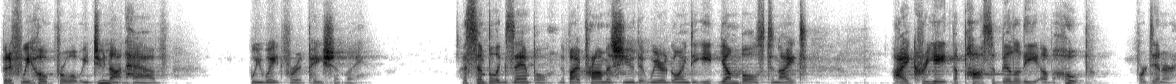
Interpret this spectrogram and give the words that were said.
But if we hope for what we do not have, we wait for it patiently. A simple example if I promise you that we are going to eat yum bowls tonight, I create the possibility of hope for dinner.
